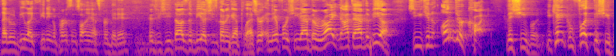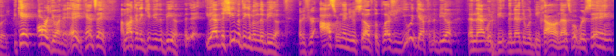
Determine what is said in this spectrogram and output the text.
that it would be like feeding a person something that's forbidden, because if she does the bia, she's going to get pleasure, and therefore she'd have the right not to have the bia. So you can undercut the shibud. You can't conflict the shibud. You can't argue on it. Hey, you can't say, I'm not going to give you the bia. You have the shibud to give him the bia. But if you're answering on yourself the pleasure you would get from the bia, then that would be, the neder would be chal, and that's what we're saying.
